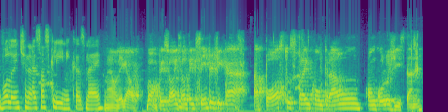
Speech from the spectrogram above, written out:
volante nessas clínicas, né? Não, legal. Bom, pessoal então tem que sempre ficar a postos para encontrar um oncologista, né?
